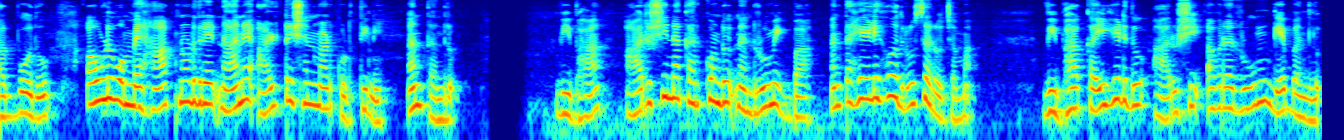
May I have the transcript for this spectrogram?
ಆಗ್ಬೋದು. ಅವಳು ಒಮ್ಮೆ ಹಾಕಿ ನೋಡಿದ್ರೆ ನಾನೇ ಆಲ್ಟ್ರೇಷನ್ ಮಾಡಿಕೊಡ್ತೀನಿ ಅಂತಂದರು. ವಿಭಾ ಆರುಷಿನ ಕರ್ಕೊಂಡು ನನ್ನ ರೂಮಿಗೆ ಬಾ ಅಂತ ಹೇಳಿ ಹೋದರು ಸರೋಜಮ್ಮ. ವಿಭಾ ಕೈ ಹಿಡಿದು ಆರುಷಿ ಅವರ ರೂಮ್ಗೆ ಬಂದಳು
